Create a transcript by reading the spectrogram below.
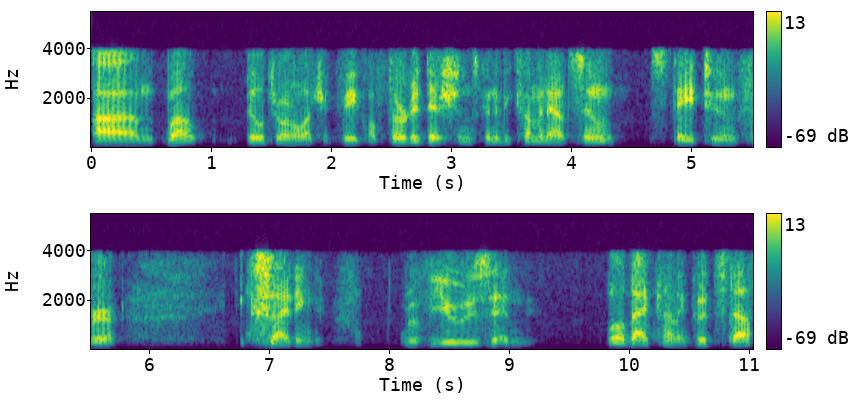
Um, well, Build Your Own Electric Vehicle. Third edition is going to be coming out soon. Stay tuned for exciting reviews and all that kind of good stuff.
